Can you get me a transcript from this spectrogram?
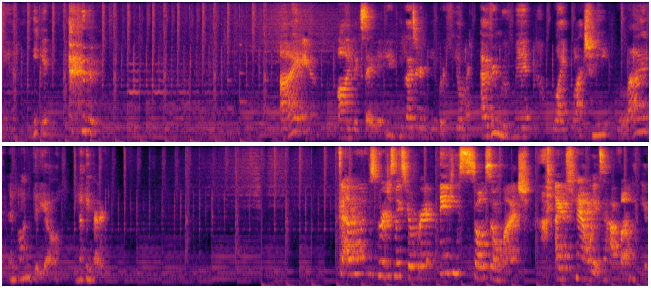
and naked. I am on excited. You guys are gonna be able to feel my every movement while you watch me live and on video. Nothing better. To everyone who's purchased my stroker, thank you so, so much. I can't wait to have fun with you.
